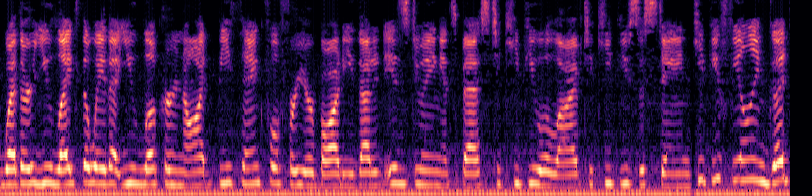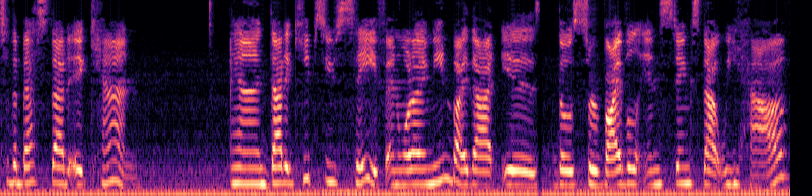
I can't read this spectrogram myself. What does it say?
whether you like the way that you look or not, be thankful for your body that it is doing its best to keep you alive, to keep you sustained, keep you feeling good to the best that it can. And that it keeps you safe. And what I mean by that is those survival instincts that we have.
